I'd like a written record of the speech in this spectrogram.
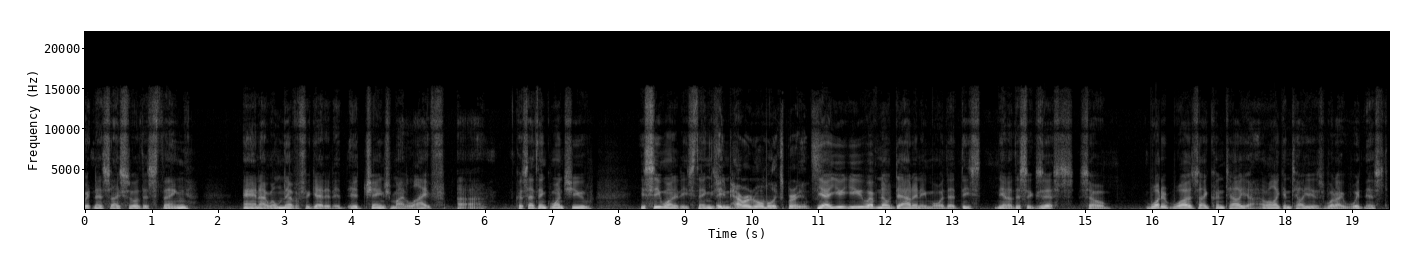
witness i saw this thing and i will never forget it it, it changed my life uh, because i think once you you see one of these things, A you, paranormal experience. yeah, you you have no doubt anymore that these you know this exists. So, what it was, I couldn't tell you. All I can tell you is what I witnessed.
